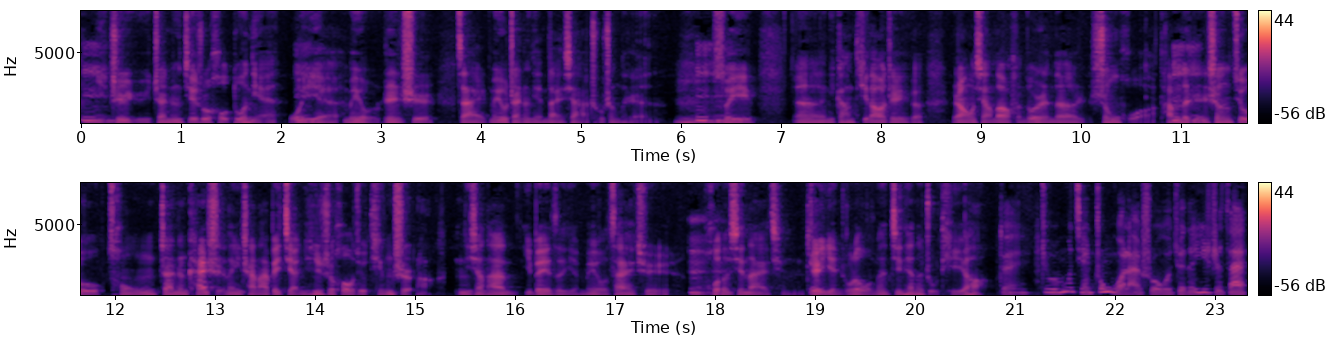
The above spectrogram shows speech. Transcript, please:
嗯以至于战争结束后多年，我也没有认识在没有战争年代下出生的人。嗯，所以，呃，你刚提到这个，让我想到很多人的生活，他们的人生就从战争开始那一刹那被剪进去之后就停止了。你像他一辈子也没有再去嗯获得新的爱情，这也引出了我们今天的主题哈。对，就是目前中国来说，我觉得一直在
